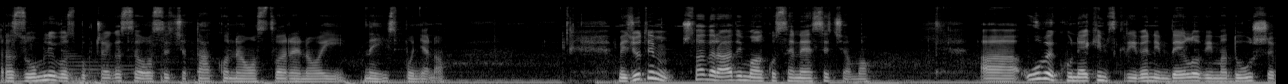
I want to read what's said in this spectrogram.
razumljivo zbog čega se osjeća tako neostvareno i neispunjeno. Međutim, šta da radimo ako se ne sećamo? A, uvek u nekim skrivenim delovima duše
